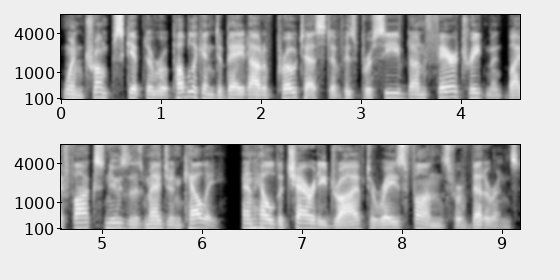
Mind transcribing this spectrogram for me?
when Trump skipped a Republican debate out of protest of his perceived unfair treatment by Fox News' Megyn Kelly and held a charity drive to raise funds for veterans.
